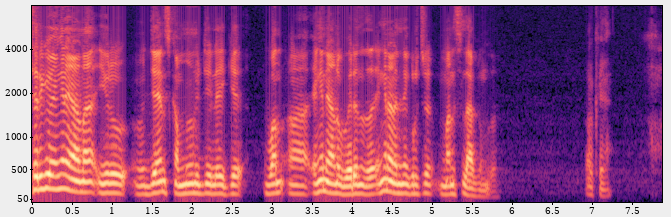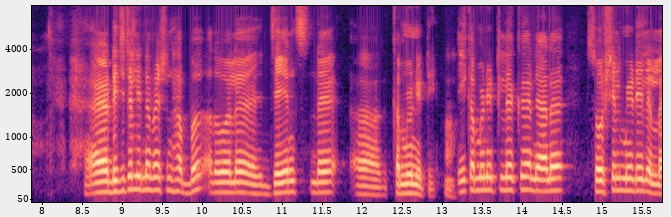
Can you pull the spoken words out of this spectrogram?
ശരിക്കും എങ്ങനെയാണ് ഈ ഒരു ജെയിൻസ് കമ്മ്യൂണിറ്റിയിലേക്ക് വന്ന് എങ്ങനെയാണ് വരുന്നത്? എങ്ങനെയാണ് ഇതിനെക്കുറിച്ച് മനസ്സിലാക്കുന്നത്? ഓക്കെ ഡിജിറ്റൽ ഇന്നോവേഷൻ ഹബ്ബ് അതുപോലെ ജെയിൻസിന്റെ കമ്മ്യൂണിറ്റി ഈ കമ്മ്യൂണിറ്റിയിലേക്ക് ഞാൻ സോഷ്യൽ മീഡിയയിലുള്ള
